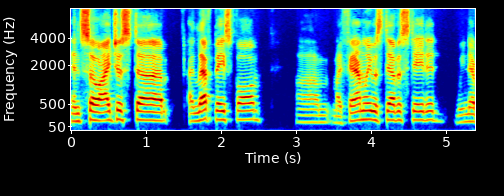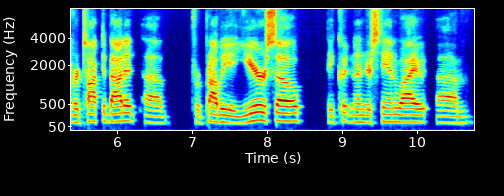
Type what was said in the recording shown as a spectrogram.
and so I just uh, I left baseball. Um, my family was devastated. We never talked about it uh, for probably a year or so. They couldn't understand why um,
